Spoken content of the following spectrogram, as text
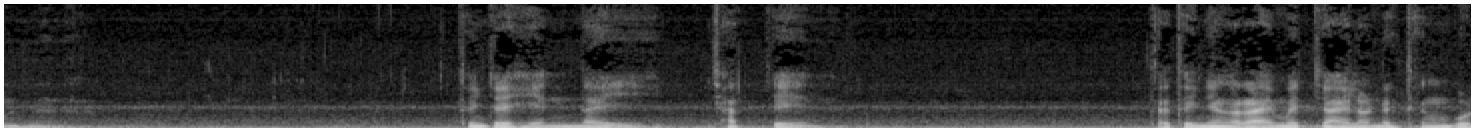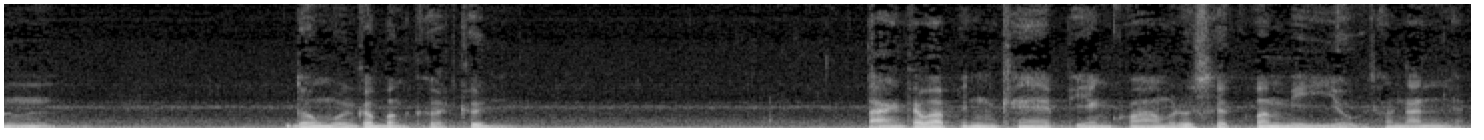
นย์ ถึงจะเห็นได้ชัดเจน แต่ถึงอย่างไรเมื่อใจเรานึกถึงบุญ ดวงบุญก็บังเกิดขึ้น ต่างแต่ว่าเป็นแค่เพียงความรู้สึกว่ามีอยู่เท่านั้นแหละ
